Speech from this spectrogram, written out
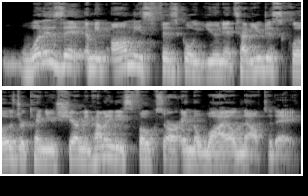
what is it? I mean, on these physical units, have you disclosed or can you share? I mean, how many of these folks are in the wild now today?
